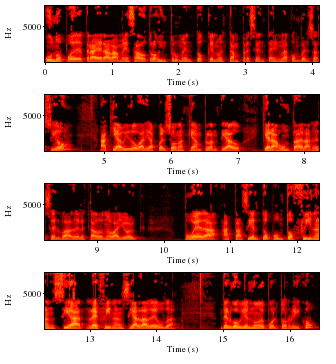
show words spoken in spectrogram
uno puede traer a la mesa otros instrumentos que no están presentes en la conversación. Aquí ha habido varias personas que han planteado que la Junta de la Reserva del Estado de Nueva York pueda hasta cierto punto financiar, refinanciar la deuda del gobierno de Puerto Rico.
